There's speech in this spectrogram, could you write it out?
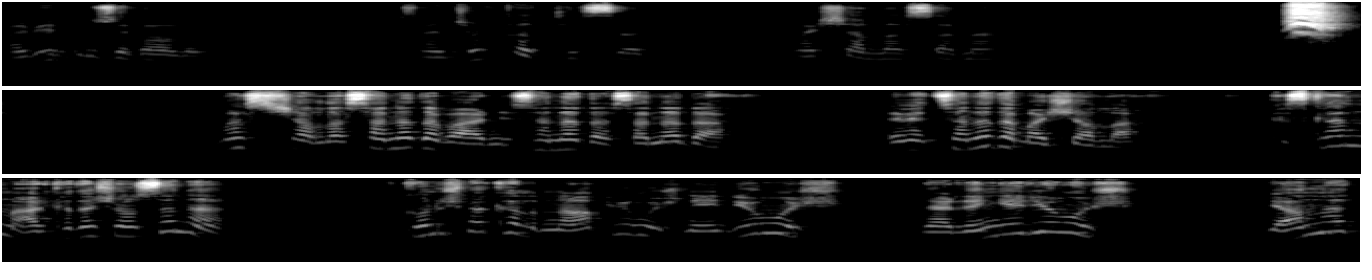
Ay benim güzel oğlum. Sen çok tatlısın. Maşallah sana. Maşallah sana da Barney, sana da, sana da. Evet sana da maşallah. Kıskanma, arkadaş olsana. Bir konuş bakalım ne yapıyormuş, ne ediyormuş, nereden geliyormuş. Bir anlat.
